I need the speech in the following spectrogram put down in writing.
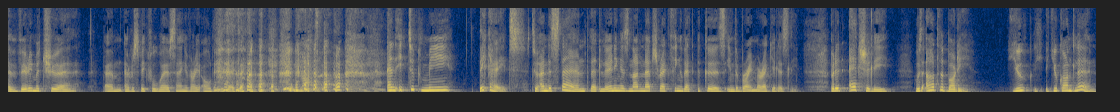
a very mature, um, a respectful way of saying a very old educator. Not. And it took me decades to understand that learning is not an abstract thing that occurs in the brain miraculously, but it actually, without the body, you, you can't learn.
